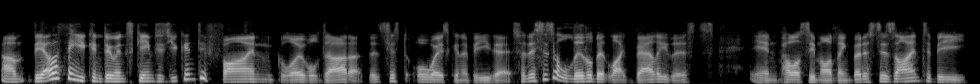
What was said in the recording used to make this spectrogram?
Um, the other thing you can do in schemes is you can define global data that's just always going to be there. So this is a little bit like value lists in policy modeling, but it's designed to be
